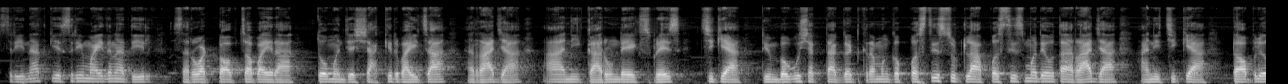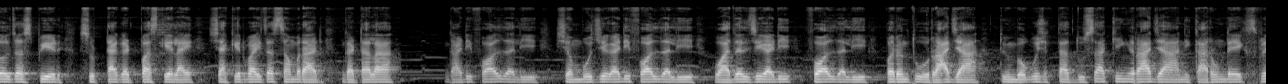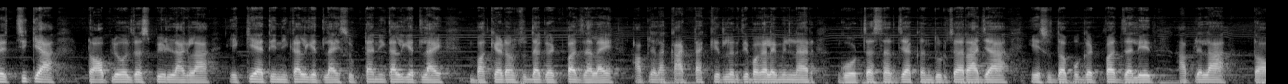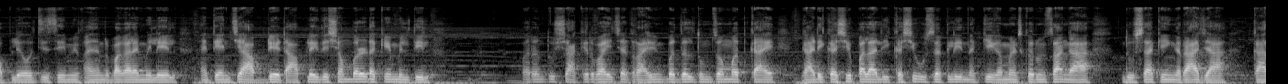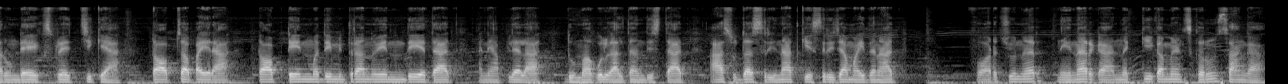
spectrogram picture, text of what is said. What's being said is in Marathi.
श्रीनाथ केसरी मैदानातील सर्वात टॉपचा पायरा तो म्हणजे शाकीर भाईचा राजा आणि कारुंडे एक्सप्रेस. चिक्या तुम्ही बघू शकता गट क्रमांक पस्तीस सुटला. पस्तीसमध्ये होता राजा आणि चिक्या. टॉप लेवलचा स्पीड सुट्टा गटपास केला आहे शाकीर भाईचा सम्राट गटाला गाडी फॉल झाली शंभूची गाडी फॉल झाली वादलची गाडी फॉल झाली परंतु राजा तुम्ही बघू शकता दुसरा किंग राजा आणि कारुंडे एक्सप्रेस चिक्या. टॉप लेवलचा स्पीड लागला. एके हाती निकाल घेतला आहे सुट्टा निकाल घेतला आहे बाक्याडाऊनसुद्धा गटपात झाला आहे आपल्याला काटा किरलरती ते बघायला मिळणार. घोटचा सर्जा कंदूरचा राजा हे सुद्धा गटपात झालेत. आपल्याला टॉप लेवलची सेमीफायनल बघायला मिळेल. आणि त्यांचे अपडेट आपल्या इथे शंभर टक्के मिळतील. परंतु शाकीरबाईच्या ड्रायव्हिंगबद्दल तुमचं मत काय? गाडी कशी पळाली कशी उसकली नक्की कमेंट्स करून सांगा. दुसरा किंग राजा कारुंडे एक्सप्रेस चिक्या. टॉपचा पायरा टॉप टेनमध्ये मित्रांनो हे नंदी येतात आणि आपल्याला धुमाकूल घालताना दिसतात. आजसुद्धा श्रीनाथ केसरीच्या मैदानात फॉर्च्युनर नेणार का? नक्की कमेंट्स करून सांगा.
